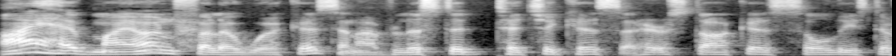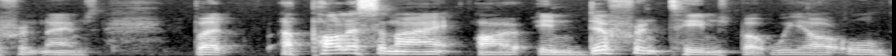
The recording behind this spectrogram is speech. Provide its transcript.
I have my own fellow workers, and I've listed Tychicus, Aristarchus, all these different names. But Apollos and I are in different teams, but we are all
